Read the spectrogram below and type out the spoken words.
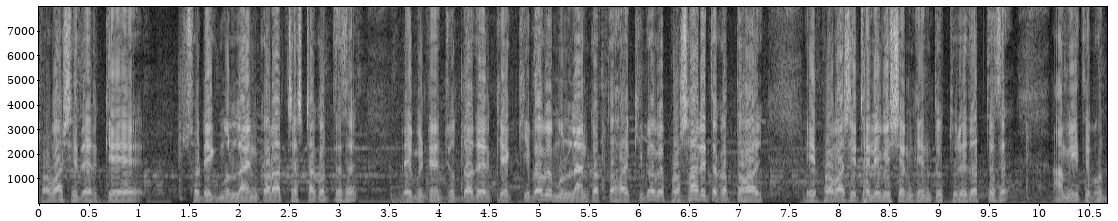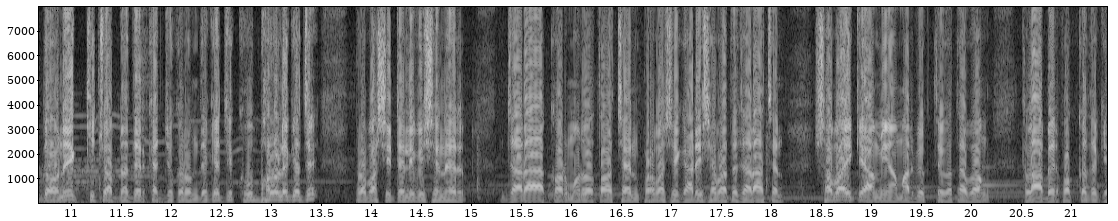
প্রবাসীদেরকে সঠিক মূল্যায়ন করার চেষ্টা করতেছে। রেমিটেন্স যোদ্ধাদেরকে কীভাবে মূল্যায়ন করতে হয়, কীভাবে প্রসারিত করতে হয়, এই প্রবাসী টেলিভিশন কিন্তু তুলে ধরতেছে। আমি ইতিমধ্যে অনেক কিছু আপনাদের কার্যক্রম দেখেছি, খুব ভালো লেগেছে। প্রবাসী টেলিভিশনের যারা কর্মরত আছেন, প্রবাসী গাড়ি সেবাতে যারা আছেন, সবাইকে আমি আমার ব্যক্তিগত এবং ক্লাবের পক্ষ থেকে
